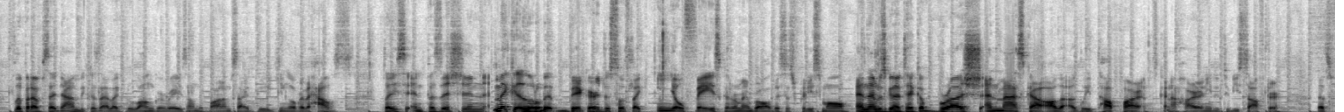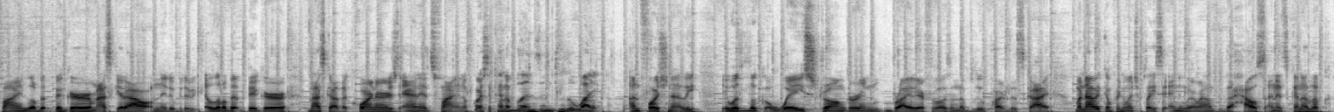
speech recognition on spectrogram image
Flip it upside down because I like the longer rays on the bottom side leaking over the house place it in position, make it a little bit bigger just so it's like in your face because remember all this is pretty small. And then I'm just gonna take a brush and mask out all the ugly top part. It's kind of hard, I need it to be softer. That's fine, a little bit bigger, mask it out, need it to be a little bit bigger, mask out the corners, and it's fine. Of course, it kind of blends into the white unfortunately it would look way stronger and brighter if it was in the blue part of the sky. But now we can pretty much place it anywhere around the house and it's gonna look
